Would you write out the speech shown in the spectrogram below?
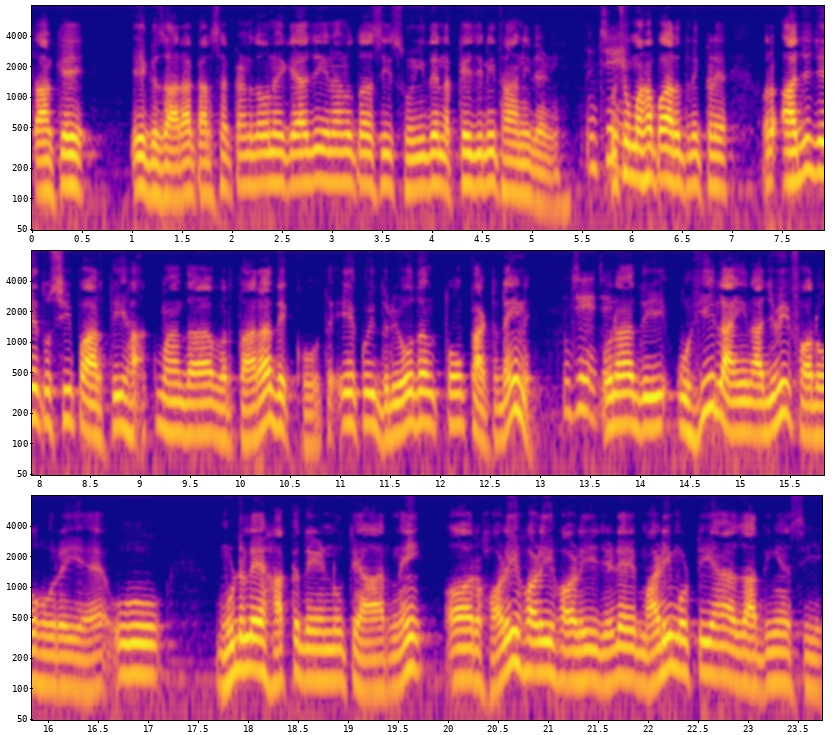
ਤਾਂ ਕਿ ਇਹ ਗੁਜ਼ਾਰਾ ਕਰ ਸਕਣ। ਤਾਂ ਉਹਨੇ ਕਿਹਾ ਜੀ ਇਹਨਾਂ ਨੂੰ ਤਾਂ ਅਸੀਂ ਸੂਈ ਦੇ ਨੱਕੇ ਜਿੰਨੀ ਥਾਂ ਨਹੀਂ ਦੇਣੀ। ਕੁਛ ਮਹਾਭਾਰਤ ਨਿਕਲਿਆ। ਔਰ ਅੱਜ ਜੇ ਤੁਸੀਂ ਭਾਰਤੀ ਹਾਕਮਾਂ ਦਾ ਵਰਤਾਰਾ ਦੇਖੋ ਤੇ ਇਹ ਕੋਈ ਦੁਰਯੋਧਨ ਤੋਂ ਘੱਟ ਨਹੀਂ ਨੇ। ਜੀ ਜੀ। ਉਹਨਾਂ ਦੀ ਉਹੀ ਲਾਈਨ ਅੱਜ ਵੀ ਫੋਲੋ ਹੋ ਰਹੀ ਹੈ। ਉਹ ਮੁੱਢਲੇ ਹੱਕ ਦੇਣ ਨੂੰ ਤਿਆਰ ਨਹੀਂ। ਔਰ ਹੌਲੀ ਹੌਲੀ ਹੌਲੀ ਜਿਹੜੇ ਮਾੜੀ ਮੋਟੀਆਂ ਆਜ਼ਾਦੀਆਂ ਸੀ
